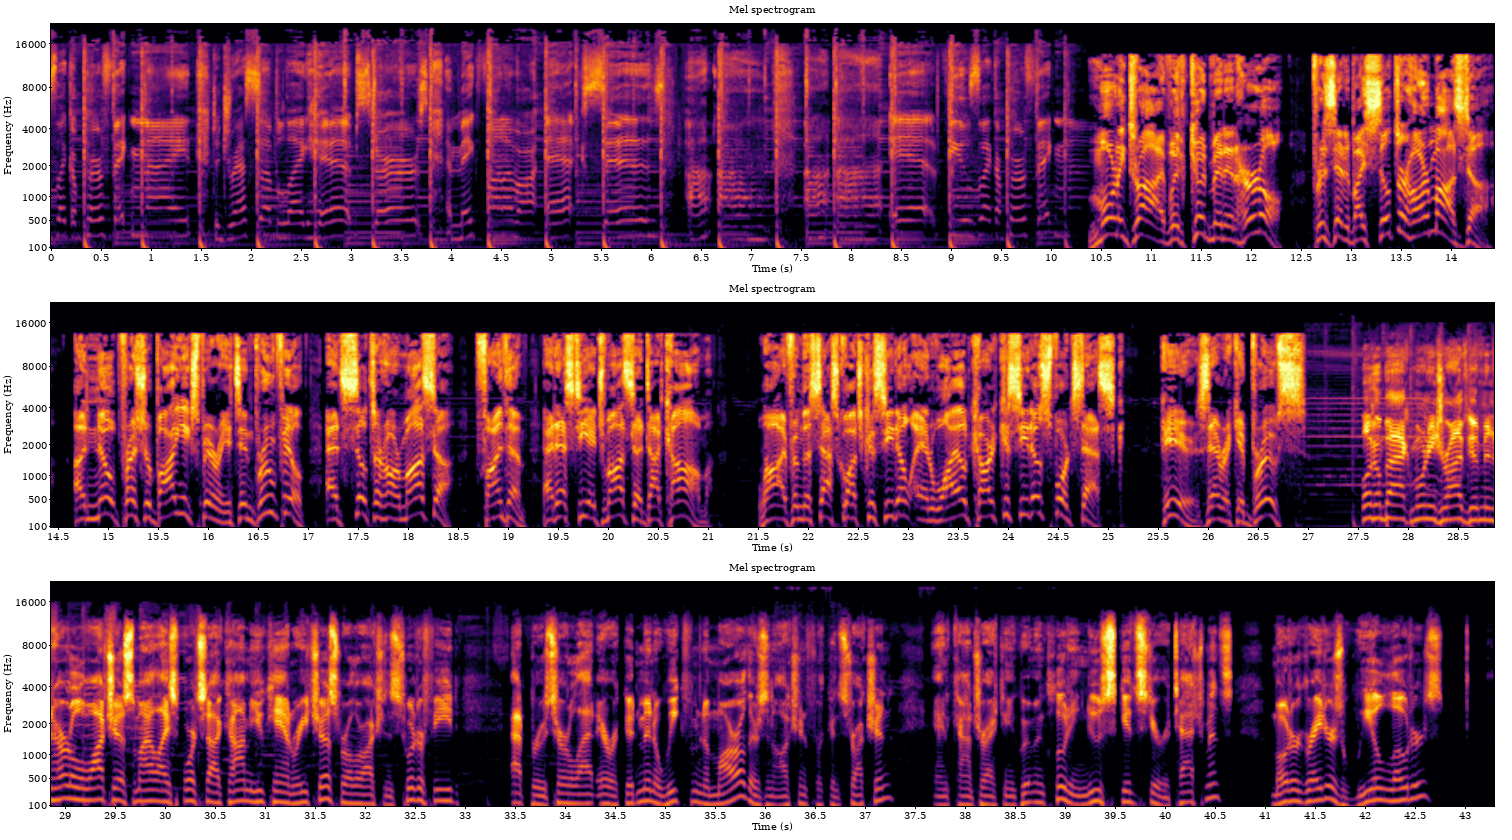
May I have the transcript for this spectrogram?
like a perfect night to dress up like hipsters and make fun of our exes. Uh uh, uh uh. It feels like a perfect night. Morning Drive with Goodman and Hurdle. Presented by Sill-TerHar Mazda. A no pressure buying experience in Broomfield at Sill-TerHar Mazda. Find them at sthmazda.com. Live from the Sasquatch Casino and Wildcard Casino Sports Desk. Here's Eric and Bruce. Welcome back. Morning Drive. Goodman Hurdle. Watch us, MileHighSports.com. You can reach us. Roller Auctions Twitter feed at Bruce Hurdle at Eric Goodman. A week from tomorrow, there's an auction for construction and contracting equipment, including new skid steer attachments, motor graders, wheel loaders,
